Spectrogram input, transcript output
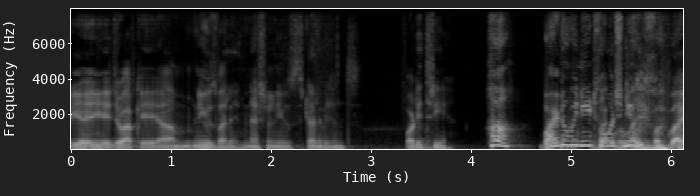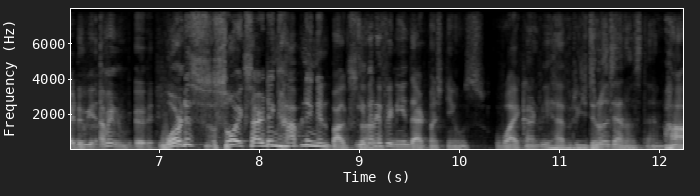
ये जो आपके न्यूज़ वाले नेशनल न्यूज़ टेलीविज़न 43 है। हाँ why do we need so much news? Why, why do we? I mean, uh, what is so exciting happening in pakistan? Even if we need that much news, why can't we have regional channels then? हाँ.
